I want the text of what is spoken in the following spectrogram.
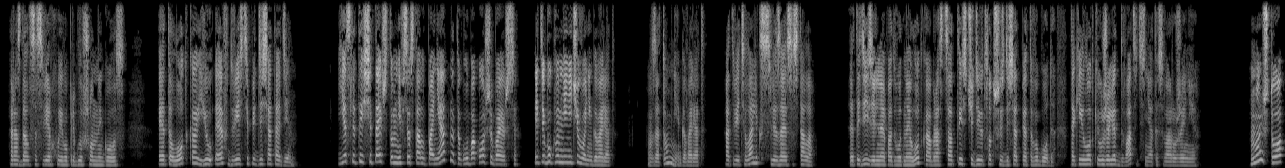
— раздался сверху его приглушенный голос. «Это лодка UF-251». «Если ты считаешь, что мне все стало понятно, то глубоко ошибаешься. Эти буквы мне ничего не говорят». «Зато мне говорят», — ответил Алекс, слезая со стола. «Это дизельная подводная лодка образца 1965 года. Такие лодки уже лет двадцать сняты с вооружения». Ну и что?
